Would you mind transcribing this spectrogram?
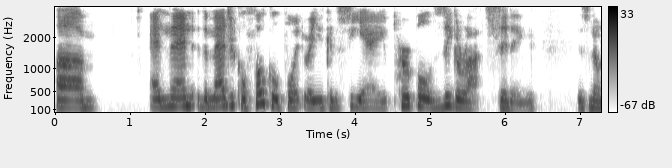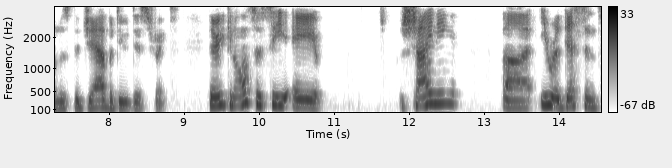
Um, and then the magical focal point where you can see a purple ziggurat sitting is known as the Jabadoo district. There you can also see a shining, uh, iridescent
